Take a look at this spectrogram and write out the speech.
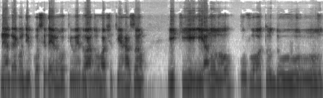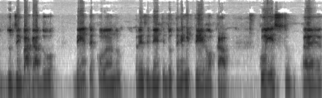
né, André Godinho considerou que o Eduardo Rocha tinha razão e que e anulou o voto do, do desembargador Bento Herculano, presidente do TRT local. Com isso, é,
